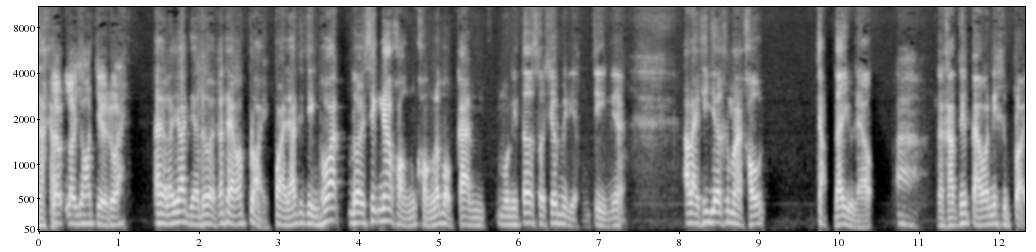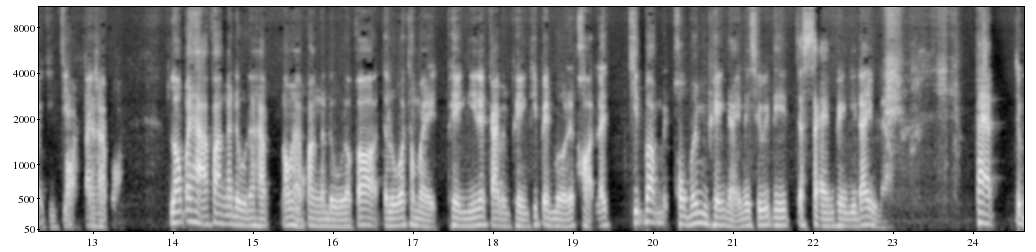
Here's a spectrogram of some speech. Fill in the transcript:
นะครับแล้วเรายอดเยอะด้วยเออแล้วยอดเยอะด้วยก็แสดงว่าปล่อยปล่อยแล้วจริงๆ เพราะว่าโดยสัญญาณของของระบบการมอนิเตอร์โซเชียลมีเดียของจีนเนี่ย อะไรที่เยอะขึ้นมาเขาจับได้อยู่แล้วอ่านะครับที่แปลว่านี่คือปล่อยจริปลอดๆได้นะครับครับปลอดลองไปหาฟังกันดูนะครับลองไปหาฟังกันดู แล้วก็จะรู้ว่าทำไมเพลงนี้เนี่ยกลายเป็นเพลงที่เป็น world record และคิดว่าคงไม่มีเพลงไหนในชีวิตนี้จะแซงเพลงนี้ได้อยู่แล้วแปดจุด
